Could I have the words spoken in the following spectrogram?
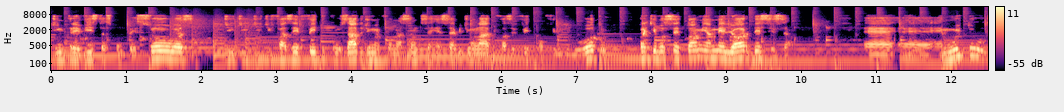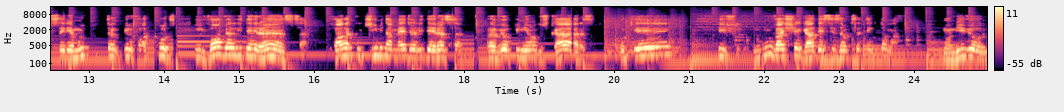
de entrevistas com pessoas, de, de, de fazer efeito cruzado de uma informação que você recebe de um lado e fazer efeito conferido do outro, para que você tome a melhor decisão. É, é, é, muito, seria muito tranquilo falar, putz, envolve a liderança, fala com o time da média liderança para ver a opinião dos caras, porque bicho, não vai chegar a decisão que você tem que tomar. No nível,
